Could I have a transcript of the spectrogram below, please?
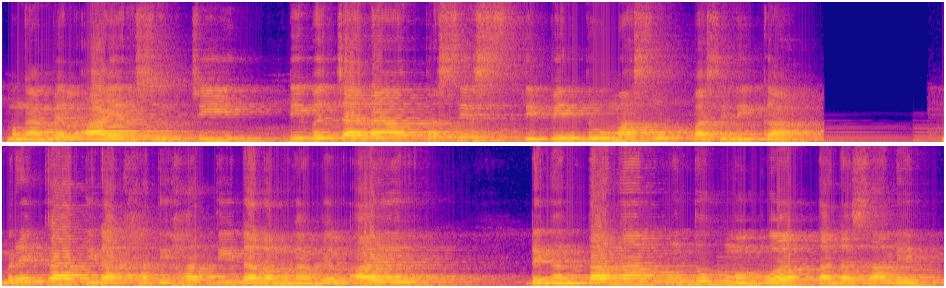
mengambil air suci di bencana persis di pintu masuk basilika. Mereka tidak hati-hati dalam mengambil air dengan tangan untuk membuat tanda salib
